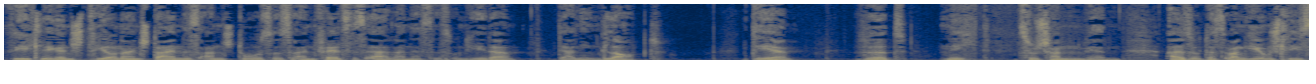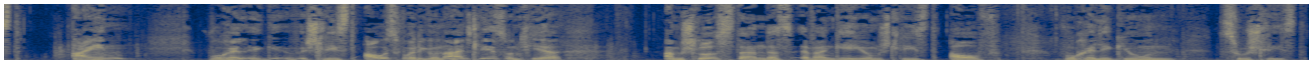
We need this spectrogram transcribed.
Sieh, ich lege in Stion einen Stein des Anstoßes, einen Fels des Ärgernisses. Und jeder, der an ihn glaubt, der wird nicht zuschanden werden. Also das Evangelium schließt ein wo schließt aus, wo Religion einschließt und hier am Schluss dann das Evangelium schließt auf, wo Religion zuschließt.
